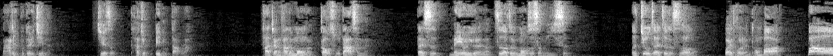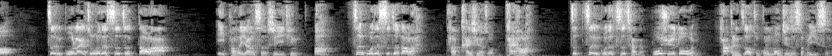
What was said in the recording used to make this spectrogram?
哪里不对劲了。接着他就病倒了。他将他的梦呢告诉大臣们，但是没有一个人呢知道这个梦是什么意思。而就在这个时候呢，外头人通报啊，报郑国来祝贺的使者到啦。一旁的杨舍西一听啊，郑国的使者到了，他开心的说：“太好了，这郑国的子产呢博学多闻，他可能知道主公的梦境是什么意思。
